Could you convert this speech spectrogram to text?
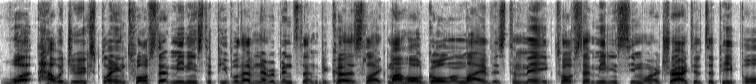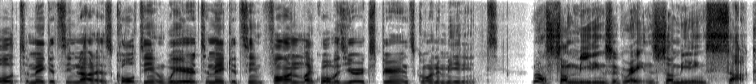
What? How would you explain twelve step meetings to people that have never been to them? Because like my whole goal in life is to make twelve step meetings seem more attractive to people, to make it seem not as culty and weird, to make it seem fun. Like, what was your experience going to meetings? Well, some meetings are great and some meetings suck,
